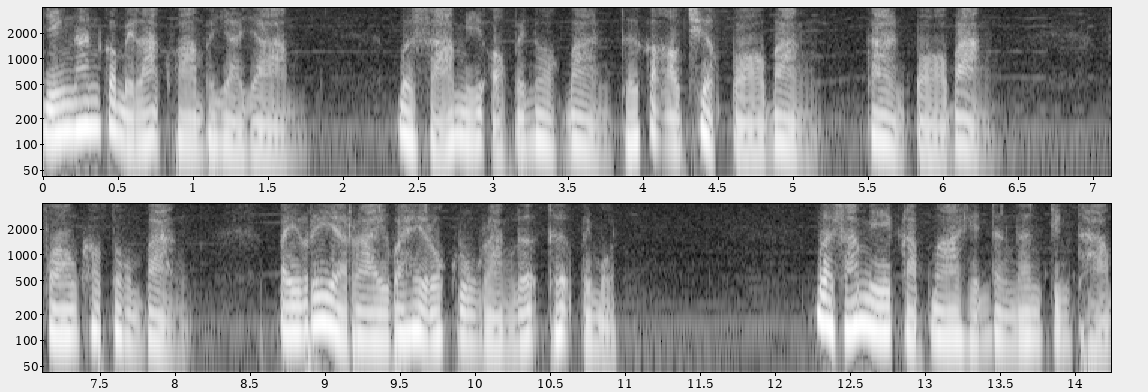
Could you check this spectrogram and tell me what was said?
หญิงนั้นก็ไม่ละความพยายาม เมื่อสามีออกไปนอกบ้าน เธอก็เอาเชือกปอบ้าง ก้านปอบ้าง ฟองข้าวต้มบ้าง ไปเรียรายไว้ให้รกรุงรังเลอะเทอะไปหมด เมื่อสามีกลับมาเห็นดังนั้นจึงถาม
